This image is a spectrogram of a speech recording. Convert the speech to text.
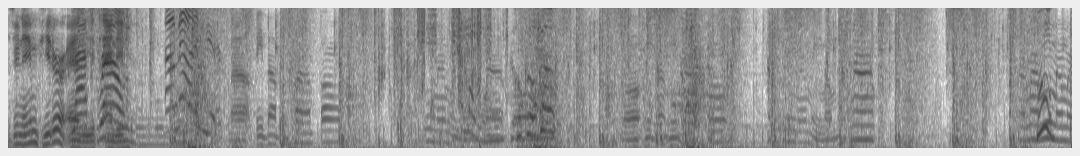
Is your name Peter or Andy? Last it's round. Andy. I'm out of here. Go, go, go. Move.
